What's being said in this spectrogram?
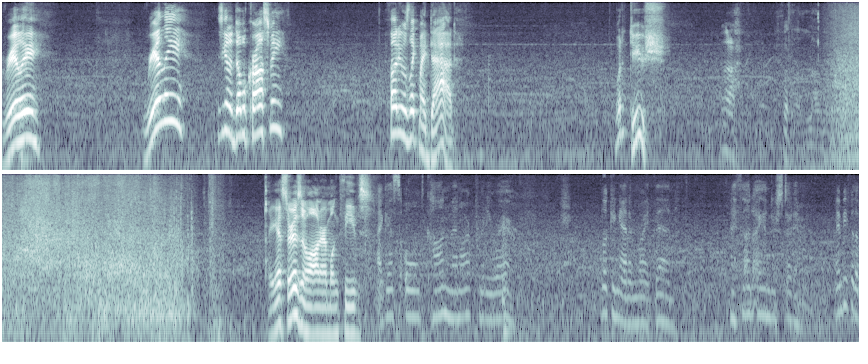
Really? Really? He's gonna double cross me? I thought he was like my dad. What a douche. Ah, for the love I guess there is no honor among thieves. I guess old con men are pretty rare. Looking at him right then, I thought I understood him. Maybe for the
